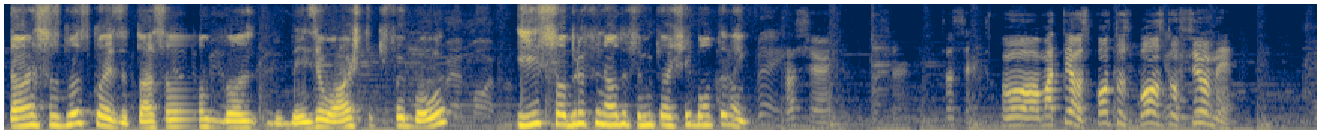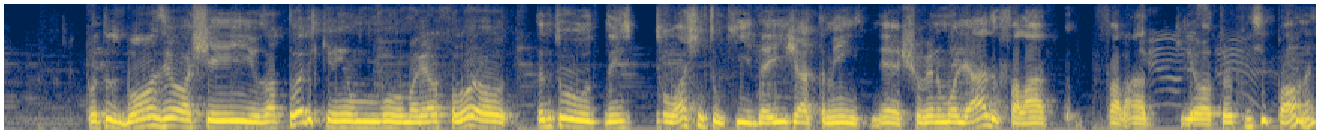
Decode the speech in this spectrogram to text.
Então essas duas coisas, a atuação do, do Denzel Washington que foi boa e sobre o final do filme que eu achei bom também. Tá certo, tá certo, tá certo. Ô, Matheus, pontos bons do filme. Pontos bons, eu achei os atores, que nem o Magrelo falou, ó, tanto o Denzel Washington, que daí já também é chovendo molhado, falar, falar que ele é o ator principal, né?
